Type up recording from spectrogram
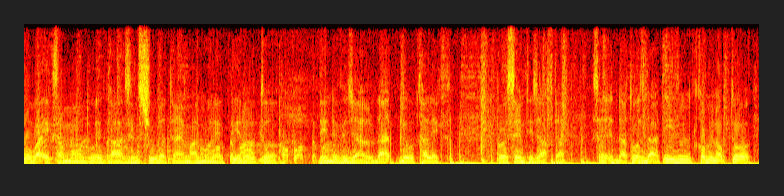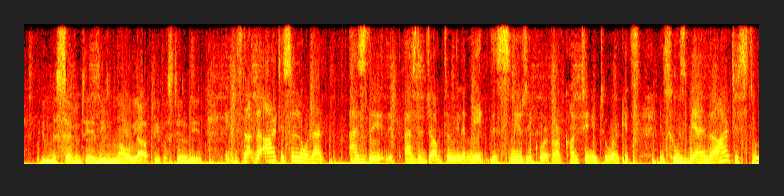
over X amount it costs in studio time and money paid out to the individual that they would collect a percentage after. So that was that. Even coming up to in the 70s, even now we have people still do it. It's not the artist alone that has the has the job to really make this music work or continue to work. It's it's who's behind the artist too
